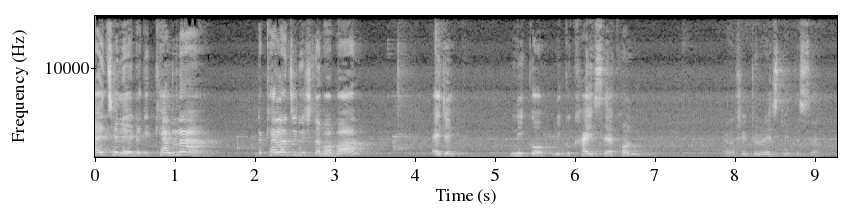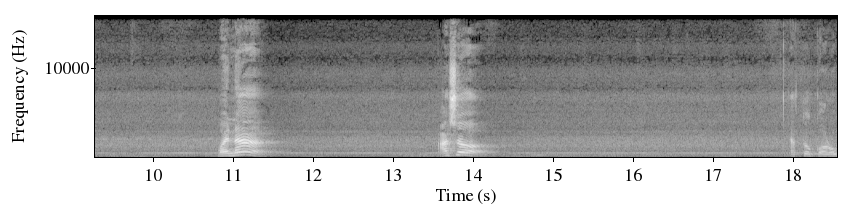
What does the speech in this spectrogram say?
এই ছেলে, এটা কি খেলনা? এটা খেলার জিনিস না বাবা। এই যে, নিকো নিকো খাইছে এখন। এখন সে একটু রেস্ট নিতেছে। ময়না? আসো। এত গরম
